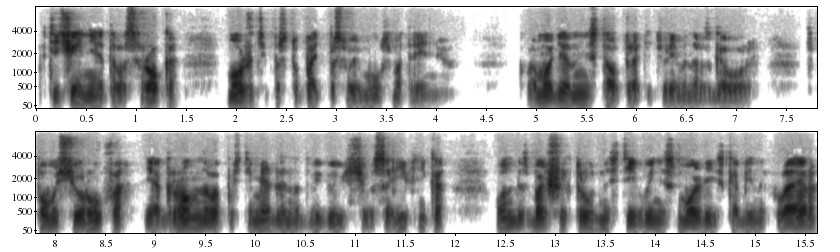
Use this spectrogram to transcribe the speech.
В течение этого срока можете поступать по своему усмотрению. Квамодиан не стал тратить время на разговоры. С помощью руфа и огромного, пусть и медленно двигающегося рифника он без больших трудностей вынес Молли из кабины флайера,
